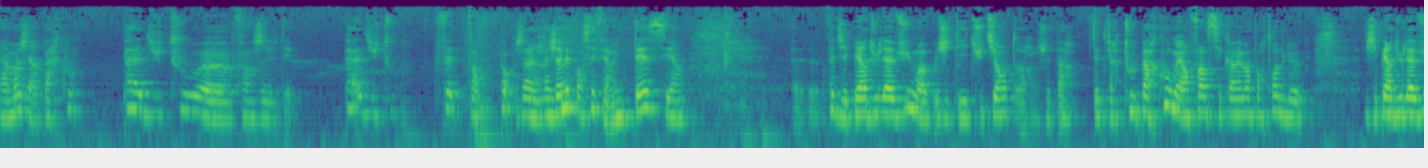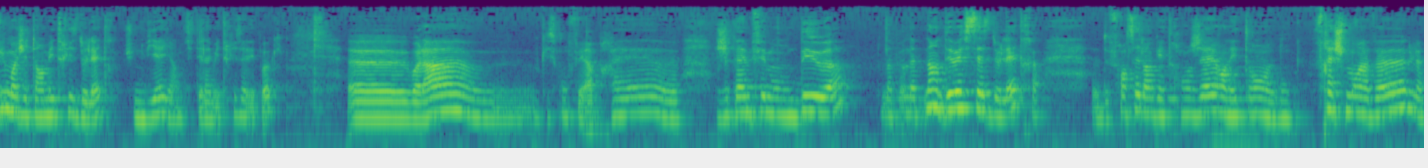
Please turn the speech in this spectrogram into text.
Alors moi, j'ai un parcours pas du tout... euh, Enfin, j'étais pas du tout... Enfin, j'aurais jamais pensé faire une thèse, c'est un... euh, En fait, j'ai perdu la vue. Moi, j'étais étudiante. Alors, je vais pas peut-être faire tout le parcours, mais enfin, c'est quand même important de le. J'ai perdu la vue. Moi, j'étais en maîtrise de lettres. Je suis une vieille. hein, C'était la maîtrise à l'époque. Euh, voilà. euh, Qu'est-ce qu'on fait après? J'ai quand même fait mon DEA. Non, un DESS de lettres, de français langue étrangère, en étant donc fraîchement aveugle.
